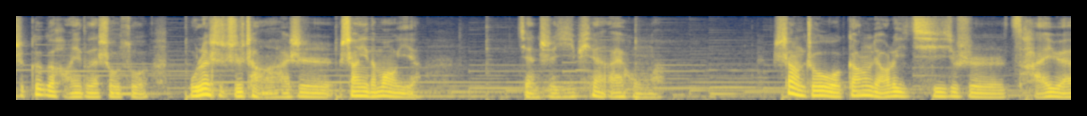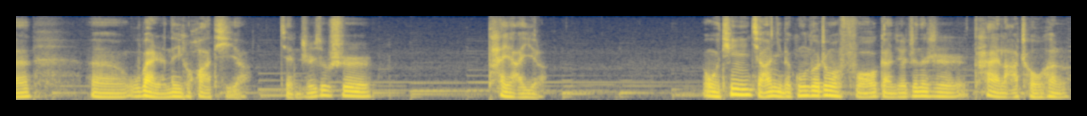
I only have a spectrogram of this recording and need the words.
是各个行业都在收缩，无论是职场啊，还是商业的贸易啊，简直一片哀鸿啊。上周我刚聊了一期就是裁员，嗯，五百人的一个话题啊，简直就是太压抑了。我听你讲你的工作这么佛，感觉真的是太拉仇恨了。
